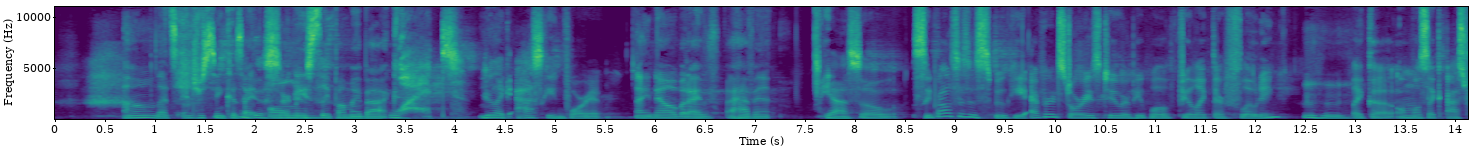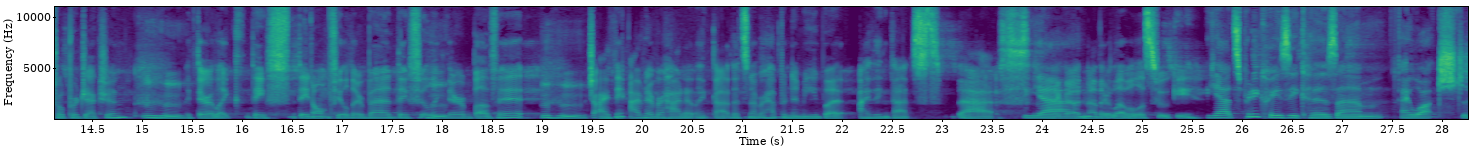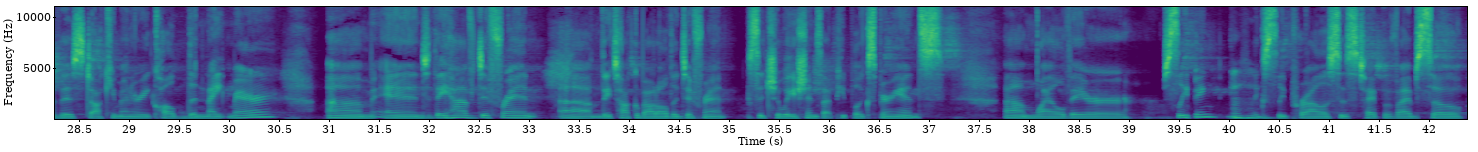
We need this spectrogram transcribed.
Oh, that's interesting because I Like a only certain- sleep on my back. What? You're like asking for it. I know, but I've I haven't. Yeah, so sleep paralysis is spooky. I've heard stories too where people feel like they're floating, like a, almost like astral projection. Like they're like they f- they don't feel their bed, they feel like they're above it. Which I think I've never had it like that. That's never happened to me, but I think that's that's Yeah. like another level of spooky. Yeah, it's pretty crazy because um, I watched this documentary called The Nightmare. Um, and they have different, um, they talk about all the different situations that people experience um, while they're sleeping, like sleep paralysis type of vibes. So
